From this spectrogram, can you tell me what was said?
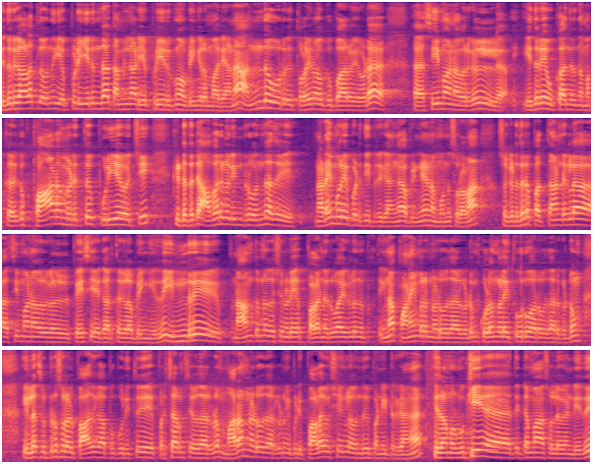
எதிர்காலத்தில் வந்து எப்படி இருந்தால் தமிழ்நாடு எப்படி இருக்கும் அப்படிங்கிற மாதிரியான அந்த ஒரு தொலைநோக்கு பார்வையோட சீமான் அவர்கள் எதிரே உட்கார்ந்திருந்த மக்களுக்கு பாடம் எடுத்து புரிய வச்சு கிட்டத்தட்ட அவர்கள் இன்று வந்து அதை நடைமுறைப்படுத்திட்டு இருக்காங்க அப்படின்னே நம்ம வந்து சொல்லலாம். ஸோ கிட்டத்தட்ட பத்தாண்டுகளாக சீமான் அவர்கள் பேசிய கருத்துக்கள் அப்படிங்கிறது இன்று நாம் தமிழர் கட்சியினுடைய பல நிர்வாகிகள் வந்து பார்த்திங்கன்னா பனைமரம் நடுவதாக இருக்கட்டும் குளங்களை தூர்வாருவதாக இருக்கட்டும் இல்லை சுற்றுச்சூழல் பாதுகாப்பு குறித்து பிரச்சாரம் செய்வதாக இருக்கட்டும் மரம் நடுவதாக இருக்கட்டும் இப்படி பல விஷயங்களை வந்து பண்ணிட்டு இருக்காங்க. இதில் நம்ம முக்கிய திட்டமாக சொல்ல வேண்டியது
